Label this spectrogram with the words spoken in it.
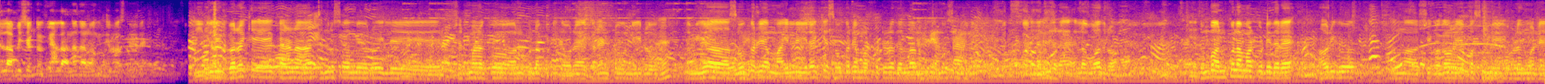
ಎಲ್ಲ ಅಭಿಷೇಕಕ್ಕೆ ಎಲ್ಲ ಅನ್ನದಾನವಾಗಿ ನಿರ್ವಹಿಸ್ತಿದ್ದಾರೆ. ಇಲ್ಲಿ ಬರೋಕ್ಕೆ ಕಾರಣ ಚಂದ್ರಸ್ವಾಮಿ ಅವರು ಇಲ್ಲಿ ಶೆಡ್ ಮಾಡೋಕ್ಕೂ ಅನುಕೂಲ ಕೊಟ್ಟಿದ್ದವ್ರೆ, ಕರೆಂಟು, ನೀರು. ನಮಗೆ ಸೌಕರ್ಯ ಇಲ್ಲಿ ಇರೋಕ್ಕೆ ಸೌಕರ್ಯ ಮಾಡಿಕೊಟ್ಟಿರೋದೆಲ್ಲ ನಮಗೆ ಎಲ್ಲ ಹೋದರು. ತುಂಬ ಅನುಕೂಲ ಮಾಡಿಕೊಟ್ಟಿದ್ದಾರೆ. ಅವರಿಗೂ ನಮ್ಮ ಶ್ರೀ ಭಗವಾನ್ ಅಯ್ಯಪ್ಪ ಸ್ವಾಮಿ ಒಳ್ಳೇದು ಮಾಡಿ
